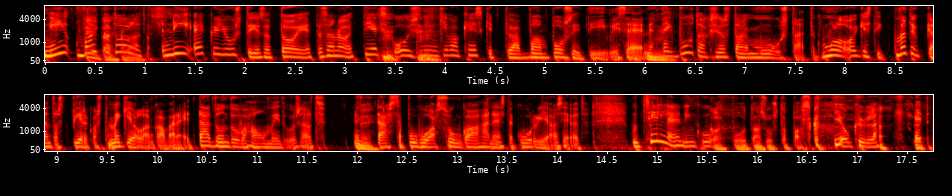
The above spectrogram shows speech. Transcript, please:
Niin, vaikka tuolla, niin ehkä justiinsa toi, että sanoo, että tiedätkö, kun olisi niin kiva keskittyä vaan positiiviseen. Mm. Että ei puhutaanko jostain muusta. Että kun mulla on oikeasti, mä tykkään tosta Pirkosta, mekin ollaan kavereita. Tää tuntuu vähän omituiselta nyt Niin. tässä puhua sunkaan hänestä kurjaa asioita. Mutta silleen niin kuin, Kohta puhutaan susta paskaa. joo kyllä, että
